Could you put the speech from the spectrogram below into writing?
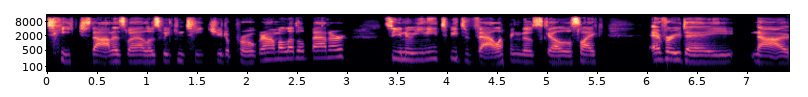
teach that as well as we can teach you to program a little better. So, you know, you need to be developing those skills like every day now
